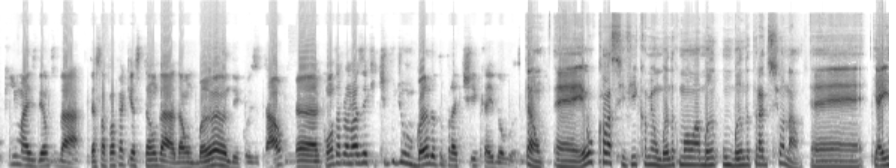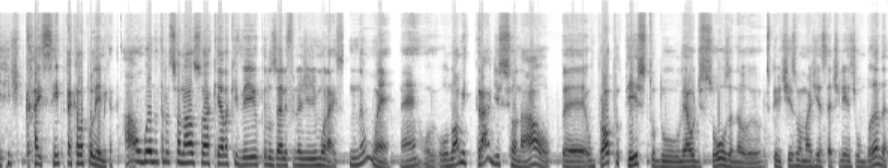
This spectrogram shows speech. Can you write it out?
pouquinho mais dentro da, dessa própria questão da, da Umbanda e coisa e tal. É, conta pra nós aí que tipo de Umbanda tu pratica aí, Douglas. Então, é, eu classifico a minha Umbanda como uma ban- Umbanda tradicional. É, e aí a gente cai sempre naquela polêmica. Ah, Umbanda tradicional só é aquela que veio pelo Zélio Fernandes de Moraes. Não é, né? O, o nome tradicional, é, o próprio texto do Léo de Souza, no Espiritismo, a Magia, Sete Linhas de Umbanda,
